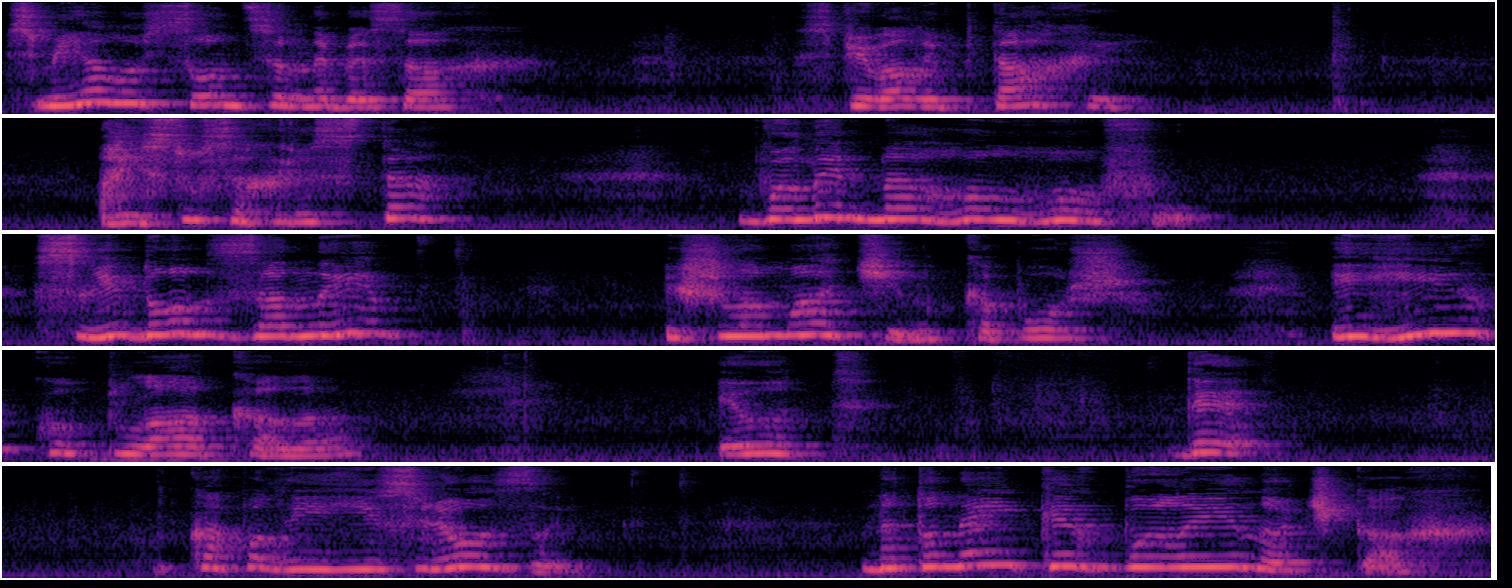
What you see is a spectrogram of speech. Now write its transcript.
сміялось сонце в небесах, співали птахи, а Ісуса Христа вели на Голгофу. Слідом за ним ішла матінка Божа і гірко плакала. І от де капали її сльози, на тоненьких билиночках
